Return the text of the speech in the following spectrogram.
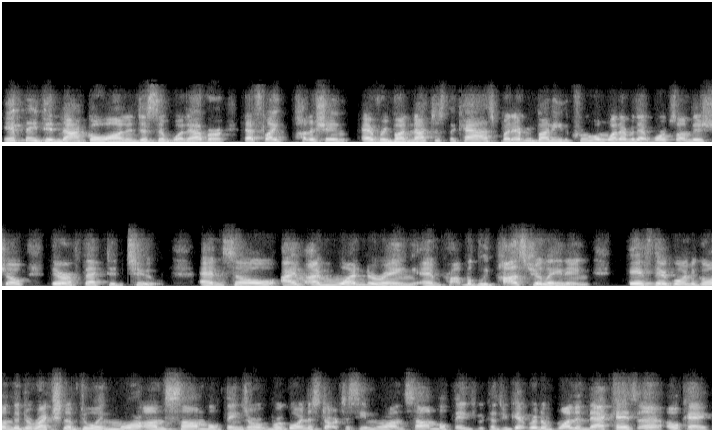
if they did not go on and just said whatever, that's like punishing everybody, not just the cast, but everybody, the crew and whatever that works on this show, they're affected too. And so I'm I'm wondering and probably postulating if they're going to go in the direction of doing more ensemble things, or we're going to start to see more ensemble things because you get rid of one in that case, eh, okay,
